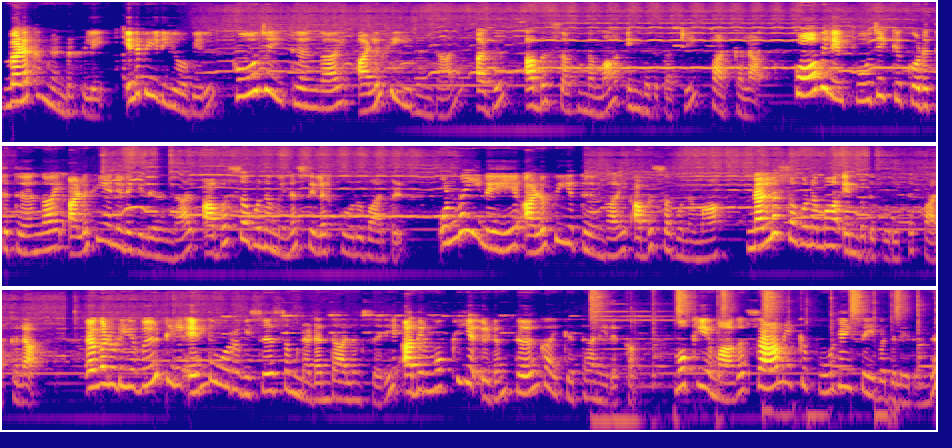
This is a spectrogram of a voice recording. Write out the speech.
வணக்கம் நண்பர்களே. இந்த வீடியோவில் பூஜை தேங்காய் அழுகி இருந்தால் அது அபசகுனமா என்பது பற்றி பார்க்கலாம். கோவிலில் பூஜைக்கு கொடுத்த தேங்காய் அழுகிய நிலையில் இருந்தால் அபசகுனம் என சிலர் கூறுவார்கள். உண்மையிலேயே அழுகிய தேங்காய் அபசகுணமா நல்ல சகுனமா என்பது குறித்து பார்க்கலாம். எங்களுடைய வீட்டில் எந்த ஒரு விசேஷம் நடந்தாலும் சரி அதில் முக்கிய இடம் தேங்காய்க்குத்தான் இருக்கும். முக்கியமாக சாமிக்கு பூஜை செய்வதிலிருந்து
